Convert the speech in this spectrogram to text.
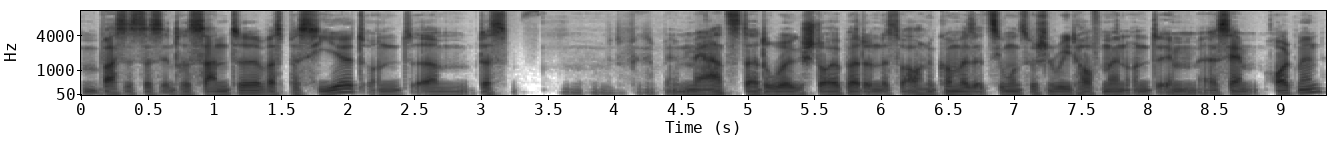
was ist das Interessante, was passiert? Und ähm, das im März darüber gestolpert und das war auch eine Konversation zwischen Reed Hoffman und dem, äh, Sam Altman.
